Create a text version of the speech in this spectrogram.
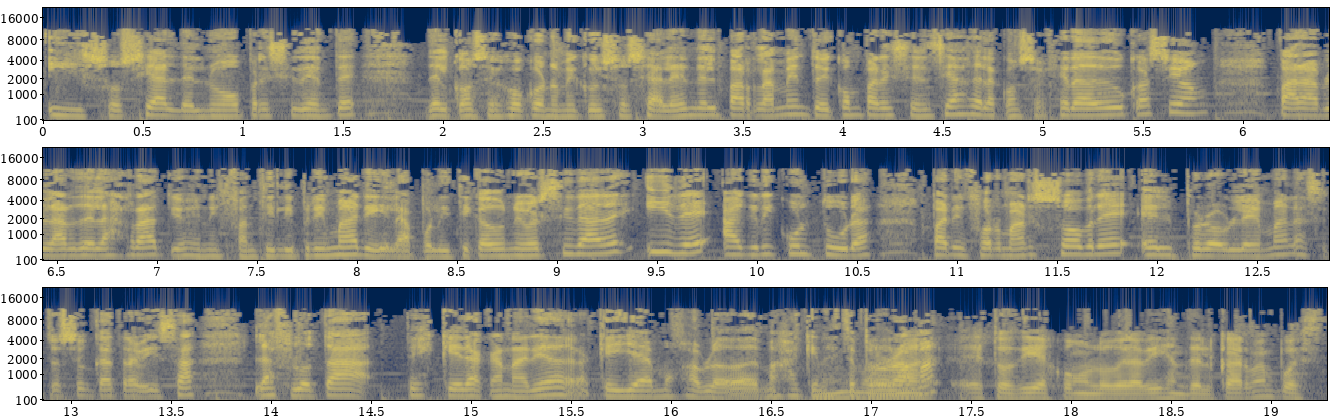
y Social, del nuevo presidente del Consejo Económico y Social. En el Parlamento hay comparecencias de la consejera de Educación para hablar de las ratios en infantil y primaria y la política de universidades y de agricultura para informar sobre el problema, la situación que atraviesa la flota pesquera canaria, de la que ya hemos hablado además aquí en este Mm, programa. estos días con lo de la Virgen del Carmen, pues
